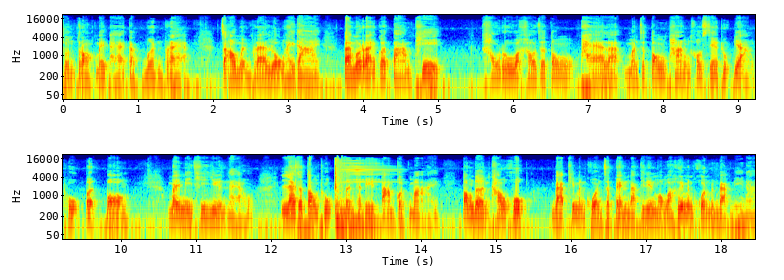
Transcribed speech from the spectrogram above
จนตรอกไม่แพ้กับเหมือนแปร จะเอาเหมือนแปรลงให้ได้ แต่เมื่อไหร่ก็ตามที่เขารู้ว่าเขาจะต้องแพ้แล้ว มันจะต้องพังเขาเสียทุกอย่างถูกเปิดโปงไม่มีที่ยืนแล้ว และจะต้องถูกดำเนินคดีตามกฎหมาย ต้องเดินเข้าคุก แบบที่มันควรจะเป็นแบบที่ดินมองว่าเฮ้ยมันควรเป็นแบบนี้นะ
